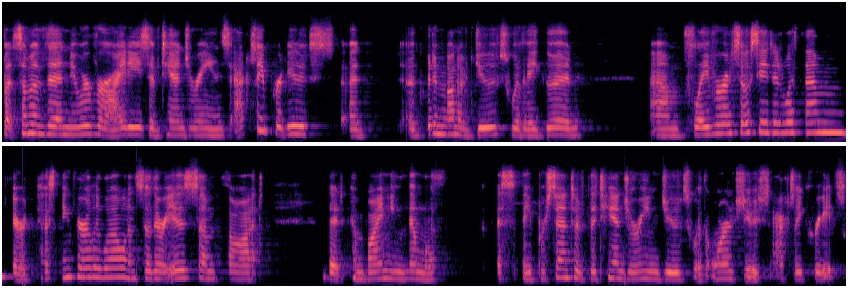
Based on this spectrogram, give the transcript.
but some of the newer varieties of tangerines actually produce a, a good amount of juice with a good um, flavor associated with them. They're testing fairly well. And so there is some thought that combining them with a, percent of the tangerine juice with orange juice actually creates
